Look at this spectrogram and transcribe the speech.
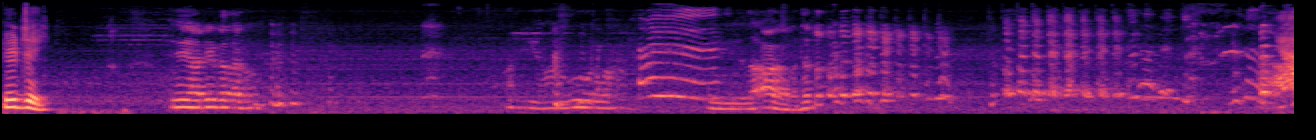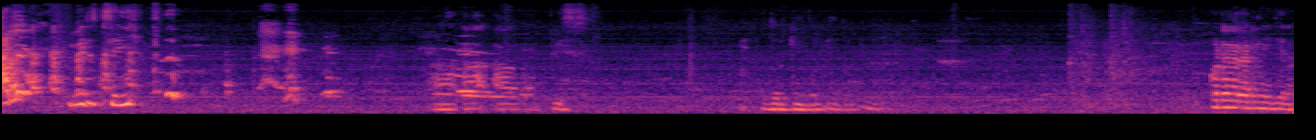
వెయిట్ చేయి. ఏ అటు ఇటు కదలకు. అయ్యో, మీరు చెయ్యి. ప్లీజ్ దొరికింది దొరికింది దొరికింది. ఒకటైనా కట్టని ఇదేనా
